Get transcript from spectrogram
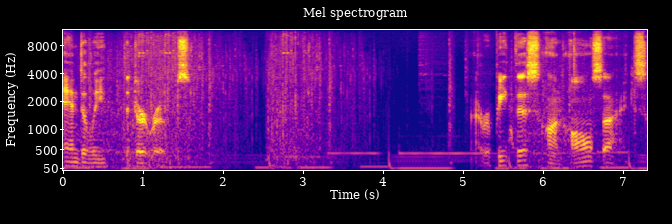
and delete the dirt roads. Repeat this on all sides.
